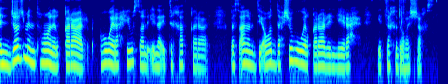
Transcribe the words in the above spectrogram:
الججمنت هون القرار هو رح يوصل إلى اتخاذ قرار. بس أنا بدي أوضح شو هو القرار اللي رح يتخذه هالشخص.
